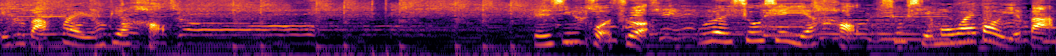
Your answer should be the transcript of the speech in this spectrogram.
也会把坏人变好。人心叵测，无论修仙也好，修邪魔歪道也罢，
